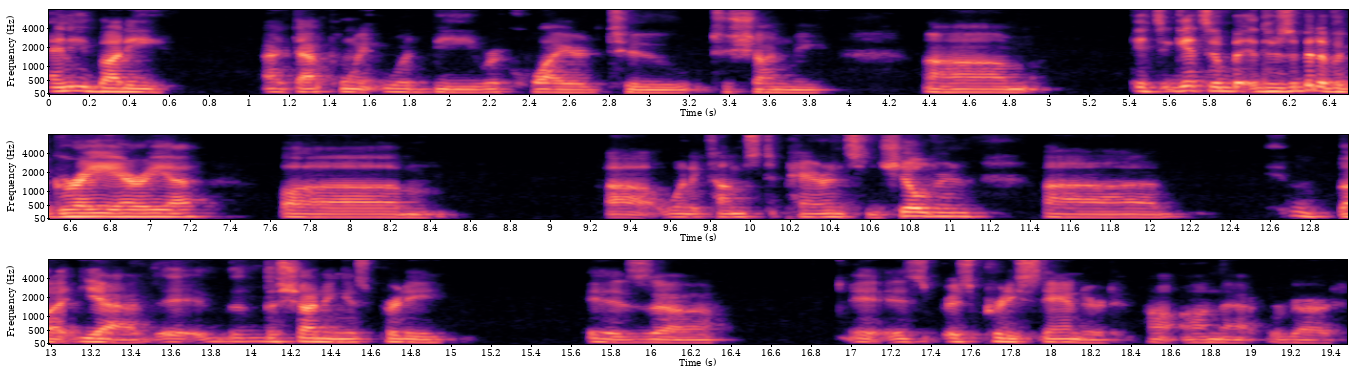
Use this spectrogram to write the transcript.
anybody at that point would be required to to shun me. Um, it gets a bit. There's a bit of a gray area um, uh, when it comes to parents and children. Uh, but yeah, the, the, shunning is pretty is uh, is is pretty standard on that regard.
